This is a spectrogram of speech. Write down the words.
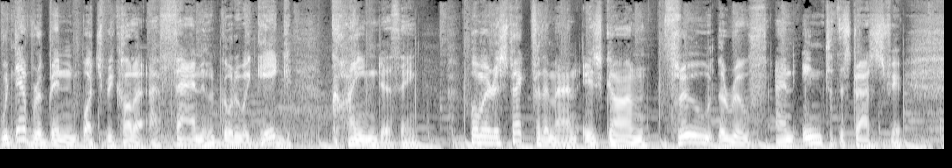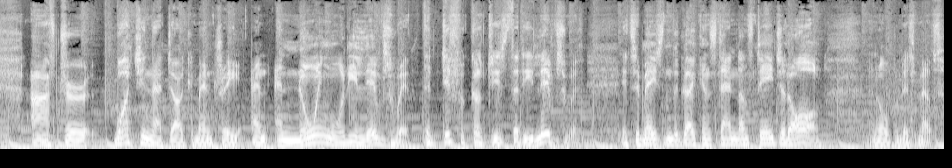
Would never have been what you would call a, a fan who'd go to a gig kind of thing. But my respect for the man is gone through the roof and into the stratosphere after watching that documentary and, and knowing what he lives with, the difficulties that he lives with. It's amazing the guy can stand on stage at all and open his mouth.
